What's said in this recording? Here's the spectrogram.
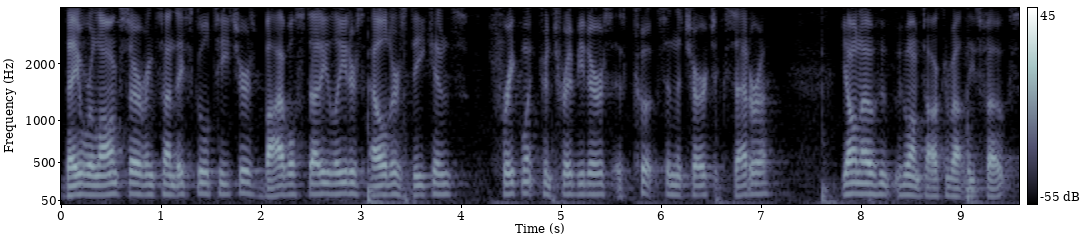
They were long serving Sunday school teachers, Bible study leaders, elders, deacons, frequent contributors as cooks in the church, etc. Y'all know who, who, I'm talking about, these folks.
